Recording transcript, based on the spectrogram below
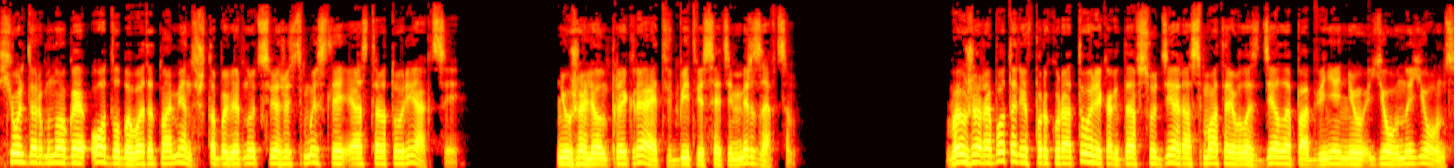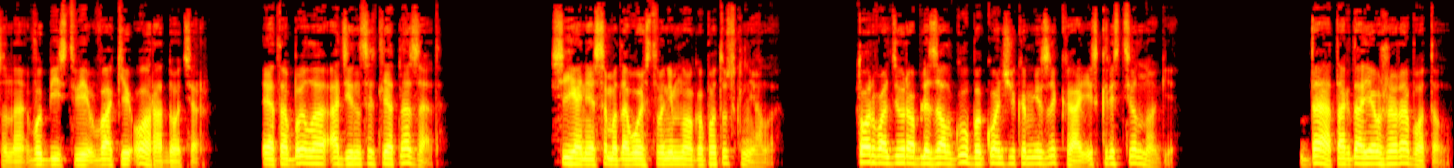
Хюльдер многое отдал бы в этот момент, чтобы вернуть свежесть мысли и остроту реакции. Неужели он проиграет в битве с этим мерзавцем? Вы уже работали в прокуратуре, когда в суде рассматривалось дело по обвинению Йоуна Йоунсона в убийстве Ваки Орадотер. Это было 11 лет назад. Сияние самодовольства немного потускнело. Торвальдюр облизал губы кончиком языка и скрестил ноги. «Да, тогда я уже работал.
